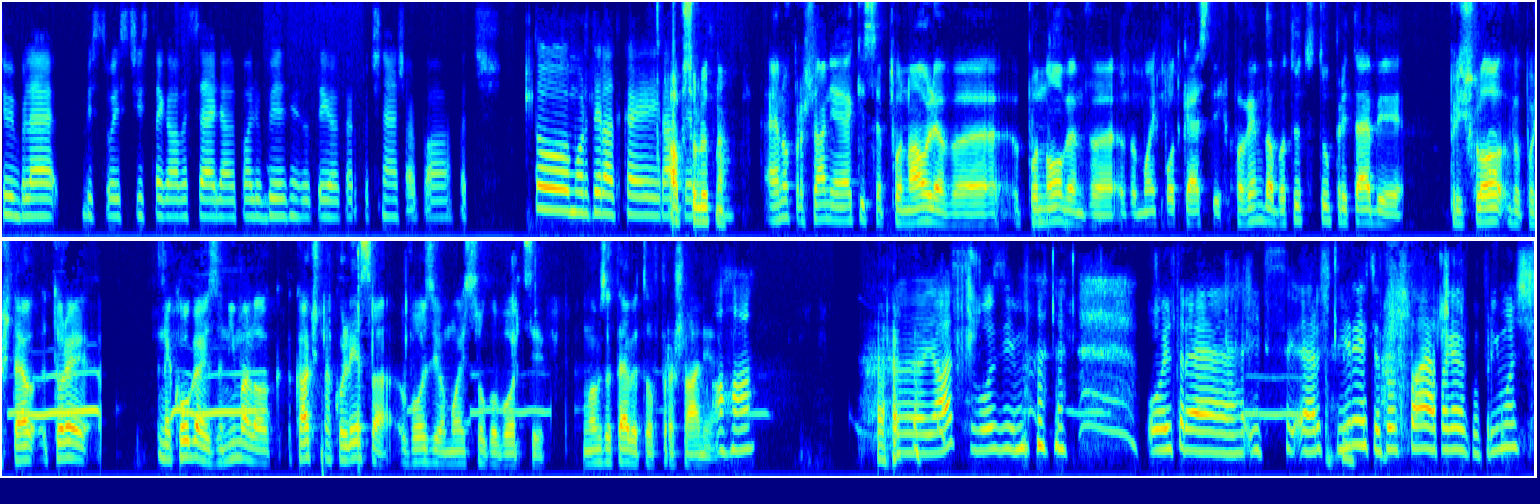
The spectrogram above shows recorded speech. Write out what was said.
če bi bile v bistvu iz čistega veselja ali pa ljubezni do tega, kar počneš. Pa, pač, to moraš delati, kaj rečeš. Absolutno. Resno. Eno vprašanje je, ki se ponavlja v, ponovem v, v mojih podcestih. Pa vem, da bo tudi tu pri tebi prišlo v poštev. Torej, nekoga je zanimalo, kakšna kolesa vozijo moji sogovorci. Imam za tebe to vprašanje. Aha. Uh, jaz vozim Ultra XR4, če to staja tako, kot primoš.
